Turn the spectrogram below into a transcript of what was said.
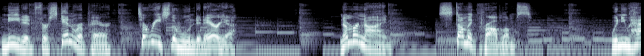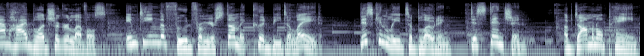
needed for skin repair, to reach the wounded area. Number 9. Stomach problems. When you have high blood sugar levels, emptying the food from your stomach could be delayed. This can lead to bloating, distension, abdominal pain,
